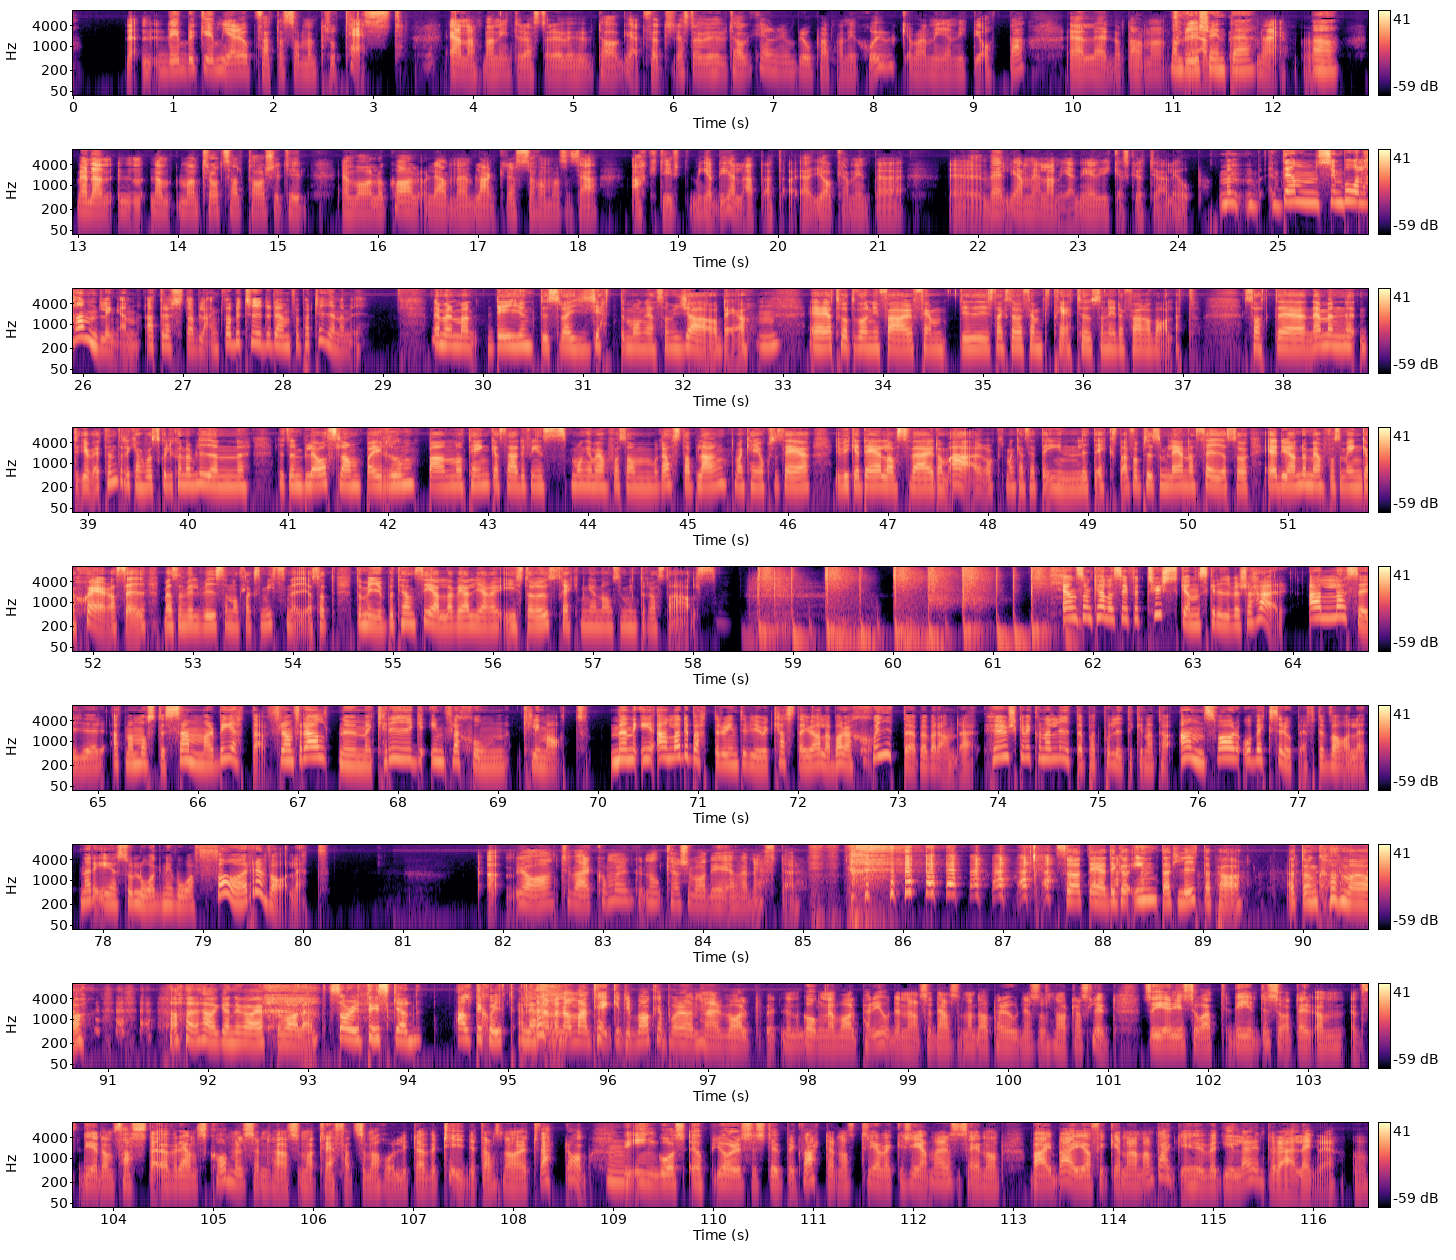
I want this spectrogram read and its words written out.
Det brukar ju mer uppfattas som en protest än att man inte röstar överhuvudtaget. För att rösta överhuvudtaget kan ju bero på att man är sjuk, man är 98 eller något annat. Man bryr sig inte. Nej. Ja. Medan när man trots allt tar sig till en vallokal och lämnar en blankröst så har man så att säga aktivt meddelat att jag kan inte eh, välja mellan er, ni är lika skruttiga allihop. Men den symbolhandlingen, att rösta blankt, vad betyder den för partierna, My? Nej men man, det är ju inte sådär jättemånga som gör det. Mm. Eh, jag tror att det var ungefär 50, strax över 53 000 i det förra valet. Så att, eh, nej men jag vet inte, det kanske skulle kunna bli en liten blåslampa i rumpan och tänka så här, det finns många människor som röstar blankt. Man kan ju också se i vilka delar av Sverige de är och man kan sätta in lite extra. För precis som Lena säger så är det ju ändå människor som engagerar sig, men som vill visa något slags missnöje. Så att de är ju potentiella väljare i större utsträckning än någon som inte röstar alls. En som kallar sig för tysken skriver så här. Alla säger att man måste samarbeta, framförallt nu med krig, inflation, klimat. Men i alla debatter och intervjuer kastar ju alla bara skit över varandra. Hur ska vi kunna lita på att politikerna tar ansvar och växer upp efter valet när det är så låg nivå före valet? Ja, tyvärr kommer det nog kanske vara det även efter. så att det, det går inte att lita på att de kommer att ha en högre nivå efter valet. Sorry tysken, allt är skit. Eller? Nej, men om man tänker tillbaka på den här val, den gångna valperioden, alltså den mandatperioden som snart tar slut, så är det ju så att det är inte så att det är de, det är de fasta överenskommelserna som har träffats som har hållit över tid, utan snarare tvärtom. Mm. Det ingås uppgörelser stup i kvarten och tre veckor senare så säger någon bye bye, jag fick en annan tanke i huvudet, gillar inte det här längre. Mm.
